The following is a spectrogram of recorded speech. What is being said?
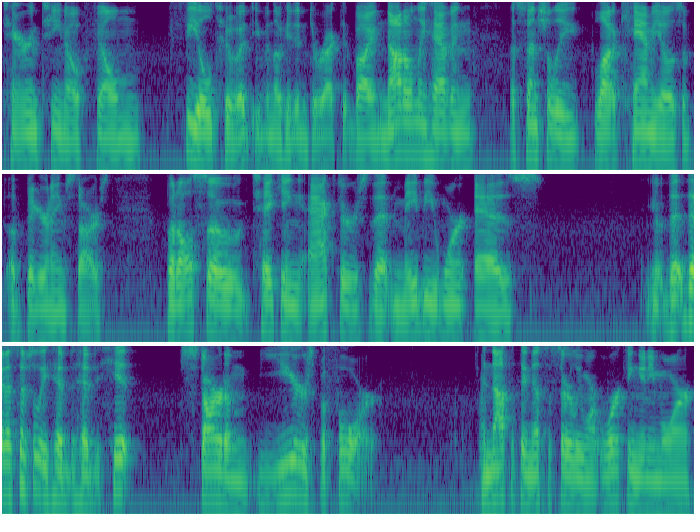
Tarantino film feel to it, even though he didn't direct it, by not only having essentially a lot of cameos of, of bigger name stars, but also taking actors that maybe weren't as, you know, that, that essentially had, had hit stardom years before. And not that they necessarily weren't working anymore,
